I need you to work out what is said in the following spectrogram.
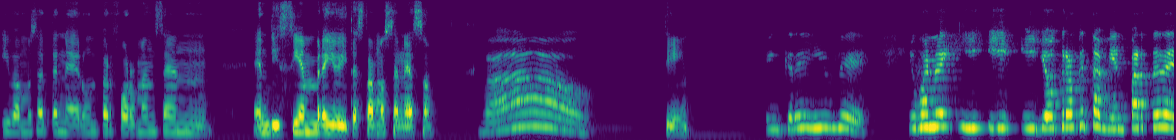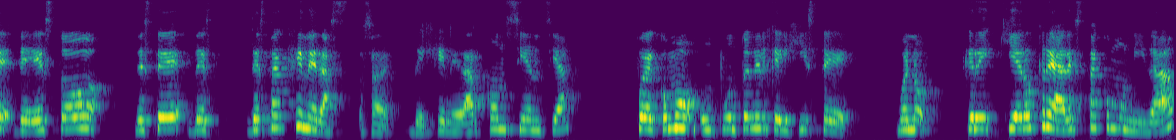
Y vamos a tener un performance en, en diciembre y ahorita estamos en eso. ¡Wow! Sí. Increíble. Y bueno, y, y, y yo creo que también parte de, de esto, de, este, de, de esta generación, o sea, de generar conciencia, fue como un punto en el que dijiste, bueno, quiero crear esta comunidad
